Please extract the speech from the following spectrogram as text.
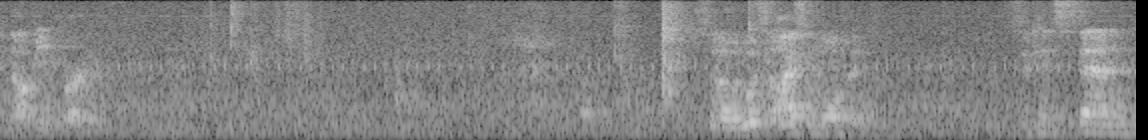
cannot be inverted. So what's isomorphic? So you can stand,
